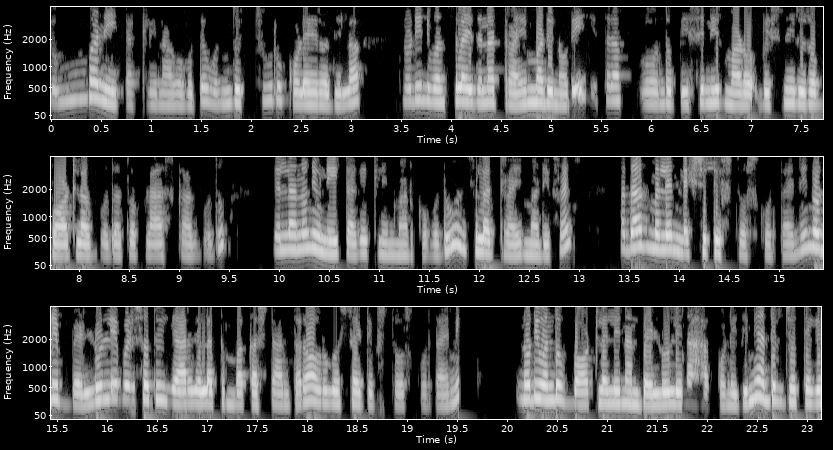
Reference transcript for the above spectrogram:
ತುಂಬ ನೀಟಾಗಿ ಕ್ಲೀನ್ ಆಗೋಗುತ್ತೆ. ಒಂದು ಚೂರು ಕೊಳೆ ಇರೋದಿಲ್ಲ. ನೋಡಿ, ನೀವು ಒಂದ್ಸಲ ಇದನ್ನು ಟ್ರೈ ಮಾಡಿ ನೋಡಿ. ಈ ಥರ ಒಂದು ಬಿಸಿ ನೀರು ಮಾಡೋ ಬಿಸಿನೀರಿರೋ ಬಾಟ್ಲ್ ಆಗ್ಬೋದು ಅಥವಾ ಫ್ಲಾಸ್ಕ್ ಆಗ್ಬೋದು. ಎಲ್ಲನೂ ನೀವು ನೀಟಾಗಿ ಕ್ಲೀನ್ ಮಾಡ್ಕೋಬೋದು. ಒಂದ್ಸಲ ಟ್ರೈ ಮಾಡಿ ಫ್ರೆಂಡ್ಸ್ ಅದಾದಮೇಲೆ ನೆಕ್ಸ್ಟ್ ಟಿಪ್ಸ್ ತೋರಿಸ್ಕೊಡ್ತಾ ಇದ್ದೀನಿ. ನೋಡಿ, ಬೆಳ್ಳುಳ್ಳಿ ಬಿಡಿಸೋದು ಯಾರಿಗೆಲ್ಲ ತುಂಬ ಕಷ್ಟ ಅಂತಾರೋ ಅವ್ರಿಗೋಸ್ಕರ ಟಿಪ್ಸ್ ತೋರಿಸ್ಕೊಡ್ತಾ ಇದ್ದೀನಿ. ನೋಡಿ, ಒಂದು ಬಾಟ್ಲಲ್ಲಿ ನಾನು ಬೆಳ್ಳುಳ್ಳಿನ ಹಾಕ್ಕೊಂಡಿದ್ದೀನಿ ಅದ್ರ ಜೊತೆಗೆ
